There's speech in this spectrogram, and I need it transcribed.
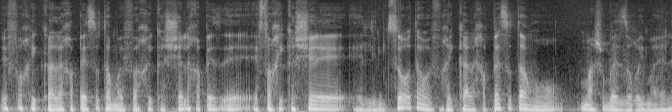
איפה הכי קל לחפש אותם, או איפה הכי קשה לחפש, איפה הכי קשה למצוא אותם, או איפה הכי קל לחפש אותם, או משהו באזורים האלה?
